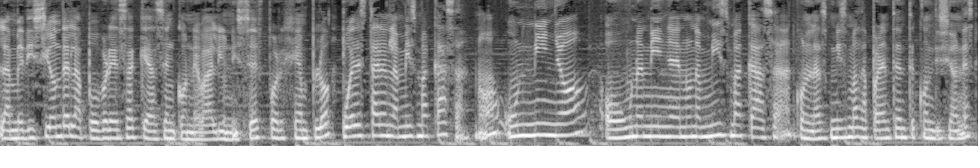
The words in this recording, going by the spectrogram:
la medición de la pobreza que hacen con Eval y UNICEF, por ejemplo, puede estar en la misma casa, ¿no? Un niño o una niña en una misma casa, con las mismas aparentemente condiciones,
